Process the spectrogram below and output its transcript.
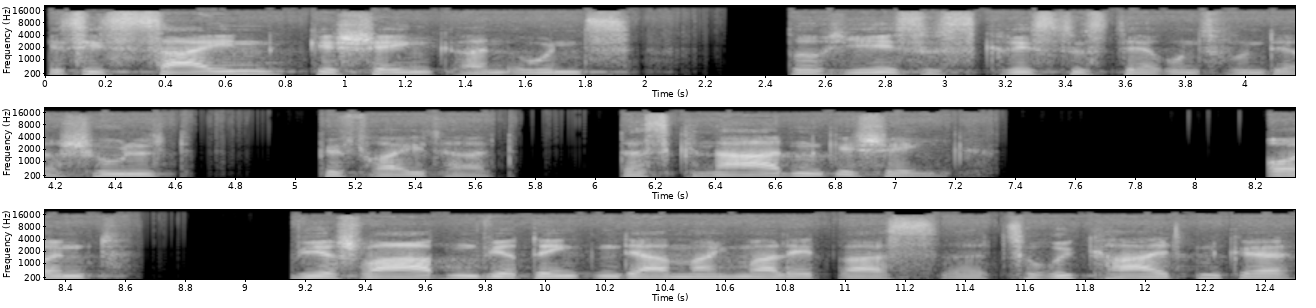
Es ist sein Geschenk an uns durch Jesus Christus, der uns von der Schuld befreit hat. Das Gnadengeschenk. Und wir Schwaben, wir denken da manchmal etwas äh, zurückhaltend. Gell?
